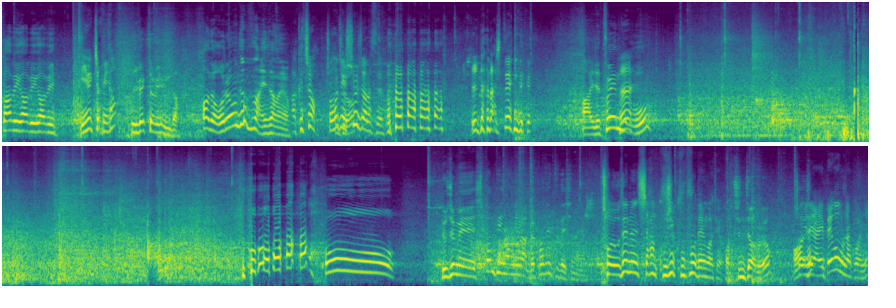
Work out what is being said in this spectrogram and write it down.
가비, 가비, 가비. 200점이요? 200점입니다. 아, 근데 어려운 점수는 아니잖아요. 아, 그쵸. 저 솔직히 그쵸? 쉬울 줄 알았어요. 일단 다시 트렌드. 아, 이제 투핸드로. 네. 오! 요즘에 10번 핀 확률 한몇 퍼센트 되시나요? 저 요새는 진짜 한 99% 되는 것 같아요. 어, 진짜로요? 저 아, 이제 예? 아예 백업으로 잡거든요.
